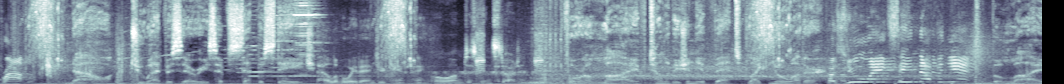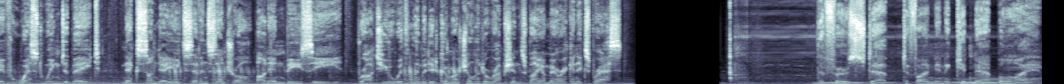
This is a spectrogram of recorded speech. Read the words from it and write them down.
problem. Now, two adversaries have set the stage Hell of a way to end your campaign. Oh, I'm just getting started. for a live television event like no other. Cause you ain't seen nothing yet! The live West Wing debate, next Sunday, 8, 7 Central on NBC. Brought to you with limited commercial interruptions by American Express. The first step to finding a kidnapped boy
